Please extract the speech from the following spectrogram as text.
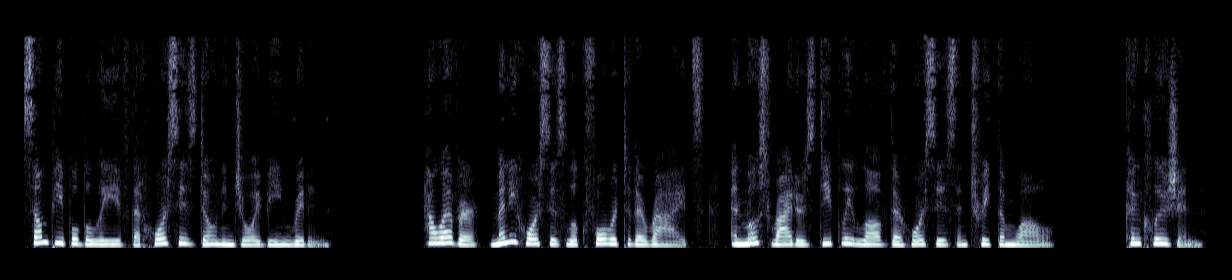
some people believe that horses don't enjoy being ridden. However, many horses look forward to their rides, and most riders deeply love their horses and treat them well. Conclusion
